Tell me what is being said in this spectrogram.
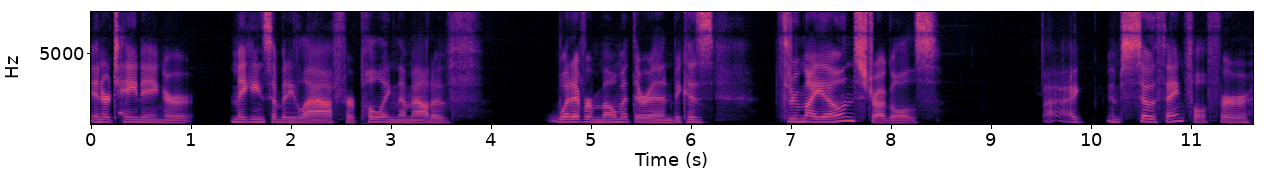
entertaining or making somebody laugh or pulling them out of whatever moment they're in because through my own struggles I am so thankful for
